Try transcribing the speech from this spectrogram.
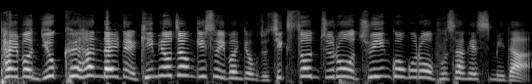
8번 유쾌한 날들 김효정 기수 이번 경주 직선주로 주인공으로 부상했습니다.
